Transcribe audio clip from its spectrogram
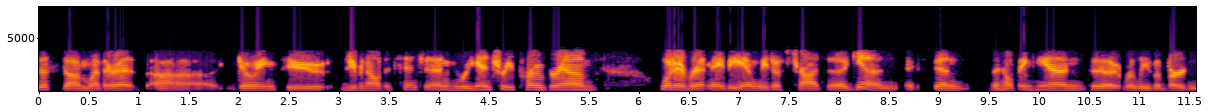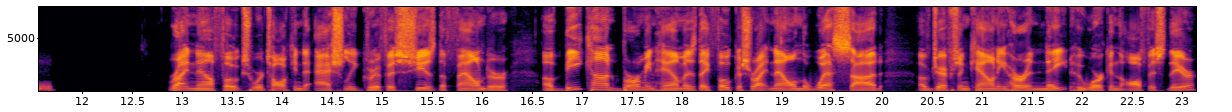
system, whether it's uh, going to juvenile detention, reentry programs, whatever it may be. And we just try to, again, extend the helping hand to relieve a burden. Right now, folks, we're talking to Ashley Griffice. She is the founder of Be Kind Birmingham as they focus right now on the west side of Jefferson County. Her and Nate, who work in the office there,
